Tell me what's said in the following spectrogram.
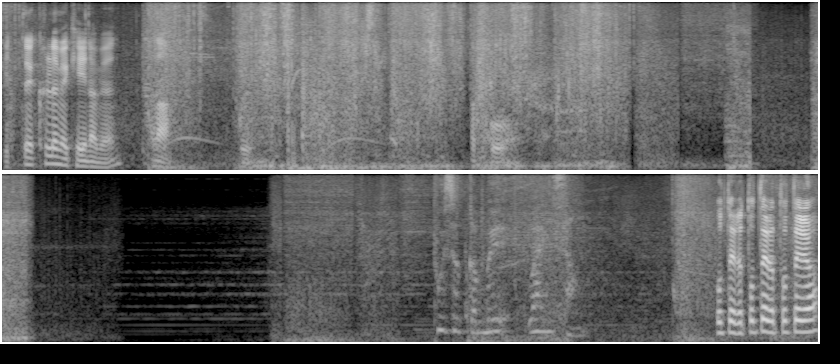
이때 클램에 개인하면 하나 둘 잡고. 부속 건물 완성. 또 때려 또 때려 또 때려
